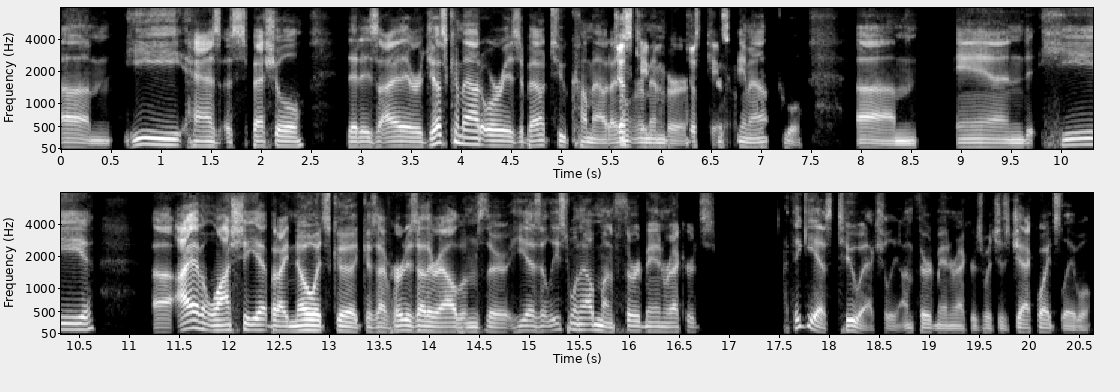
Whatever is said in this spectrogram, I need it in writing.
Um, he has a special that is either just come out or is about to come out. I Just don't came out. remember. Just came out. came out. Cool. Um, and he, uh, I haven't watched it yet, but I know it's good because I've heard his other albums. There, he has at least one album on Third Man Records, I think he has two actually on Third Man Records, which is Jack White's label.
